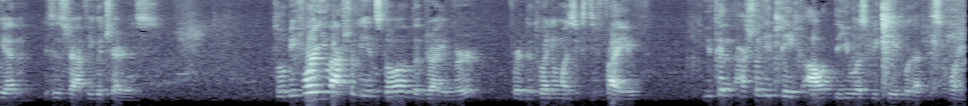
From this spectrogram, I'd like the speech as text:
again, this is Rafi Gutierrez. So before you actually install the driver for the 2165, you can actually take out the USB cable at this point.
